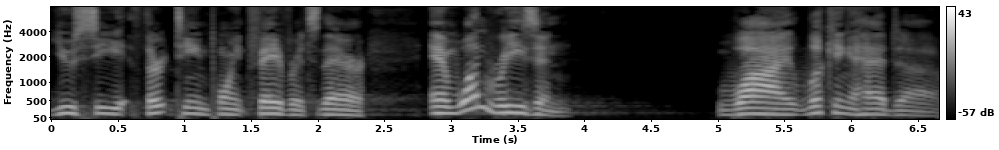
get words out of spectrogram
UC 13 point favorites there. And one reason why looking ahead uh,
